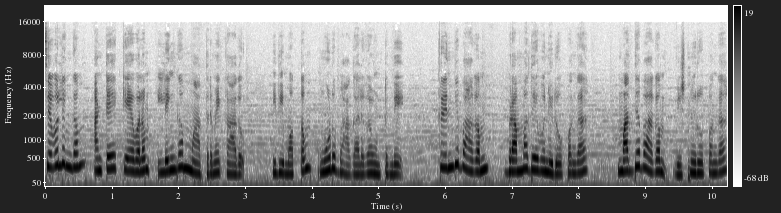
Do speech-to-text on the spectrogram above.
శివలింగం అంటే కేవలం లింగం మాత్రమే కాదు. ఇది మొత్తం మూడు భాగాలుగా ఉంటుంది. క్రింది భాగం బ్రహ్మదేవుని రూపంగా మధ్య భాగం విష్ణు రూపంగా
